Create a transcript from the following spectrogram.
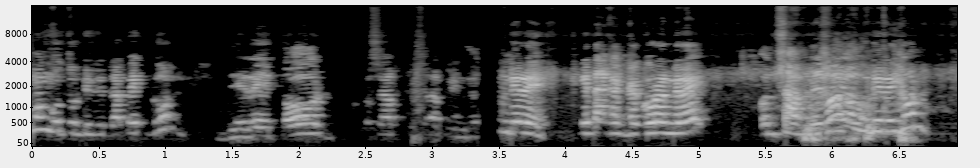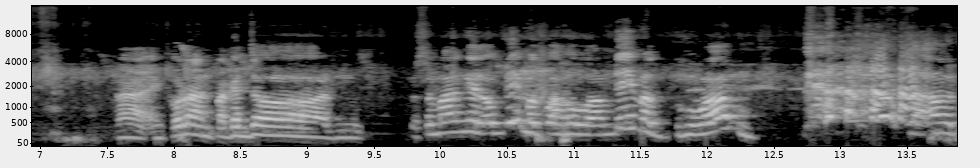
Manggo to dili dapat gon. Dire tod. Usap usap yan. Dire, kita kagaguran dire. Unsam dire. Wala mo dire gon. Ha, ikuran pagadyon. Sa mangil, og di magpahuwam, di maghuwam. Saon.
